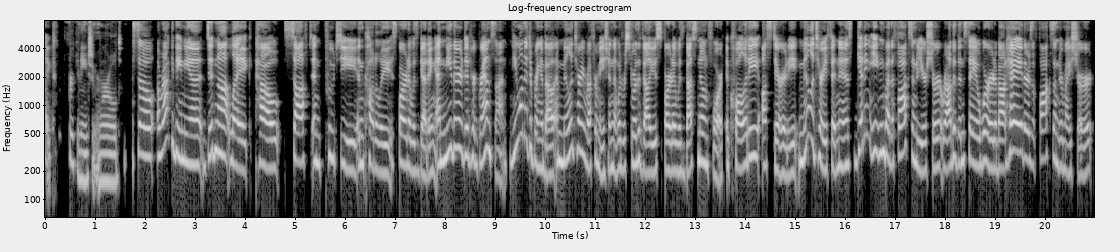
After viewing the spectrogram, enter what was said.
like. Freaking ancient world. So, Archidamia did not like how soft and poochy and cuddly Sparta was getting, and neither did her grandson. He wanted to bring about a military reformation that would restore the values Sparta was best known for equality, austerity, military fitness, getting eaten by the fox under your shirt rather than say a word about, hey, there's a fox under my shirt.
